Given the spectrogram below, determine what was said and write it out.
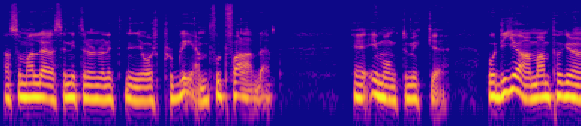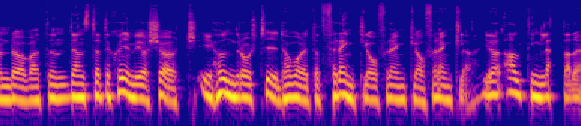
Alltså man löser 1999 års problem fortfarande Eh, i mångt och mycket. Och det gör man på grund av att den, den strategin vi har kört i hundra års tid har varit att förenkla och förenkla och förenkla. Gör allting lättare.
